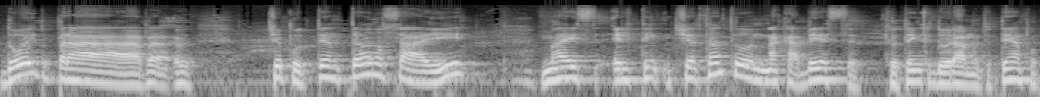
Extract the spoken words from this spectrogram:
doido pra, pra tipo, tentando sair, mas ele tem, tinha tanto na cabeça que eu tenho que durar muito tempo.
